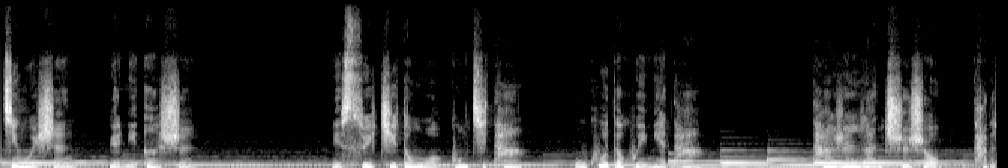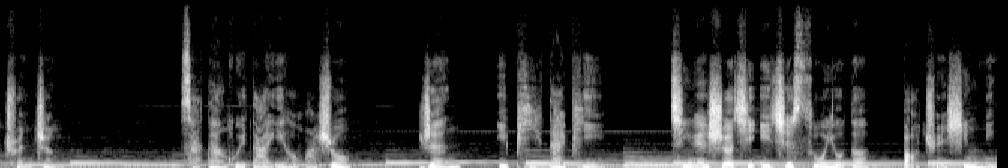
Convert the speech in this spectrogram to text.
敬畏神、远离恶事。你虽激动我攻击他，无故的毁灭他，他仍然持守他的纯正。”撒旦回答耶和华说：“人以皮代皮。”情愿舍弃一切所有的保全性命，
